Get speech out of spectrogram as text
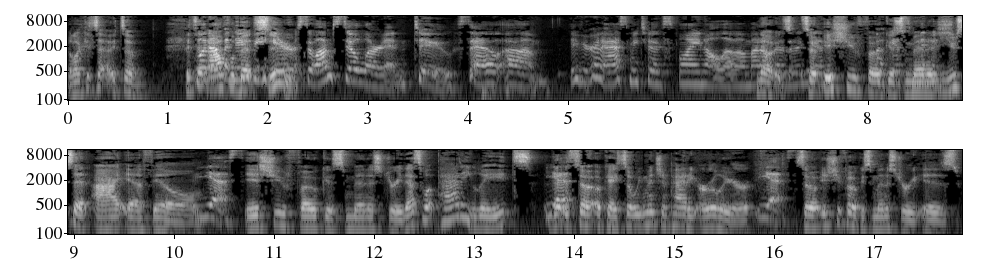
Like it's a it's a it's well, an alphabet soup. Here, so I'm still learning too. So um, if you're going to ask me to explain all of them, I no. so issue focus, focus ministry. You said IFM. Yes. Issue focus ministry. That's what Patty leads. Yes. So okay, so we mentioned Patty earlier. Yes. So issue focus ministry is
